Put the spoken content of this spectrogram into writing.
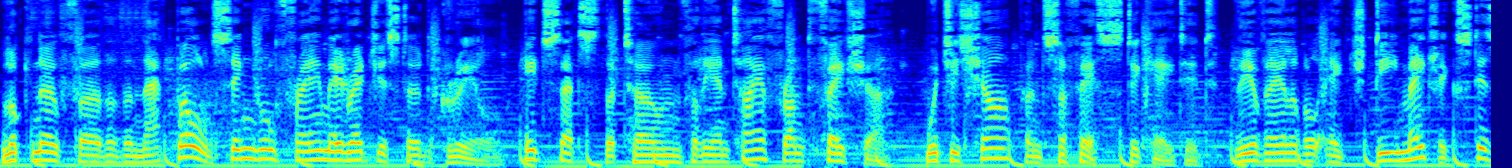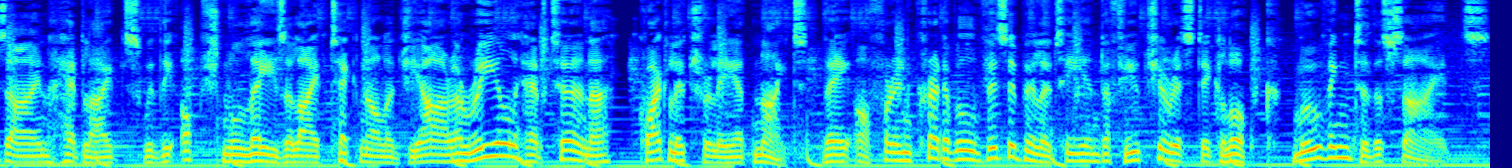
look no further than that bold single frame A-registered grille. It sets the tone for the entire front fascia, which is sharp and sophisticated. The available HD matrix design headlights with the optional laser light technology are a real head-turner, quite literally at night. They offer incredible visibility and a futuristic look. Moving to the sides.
